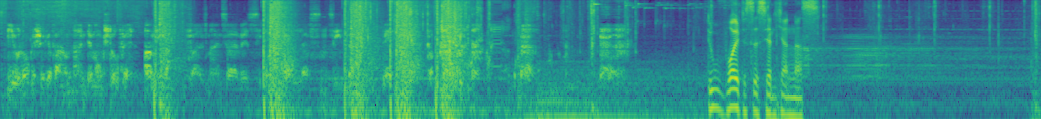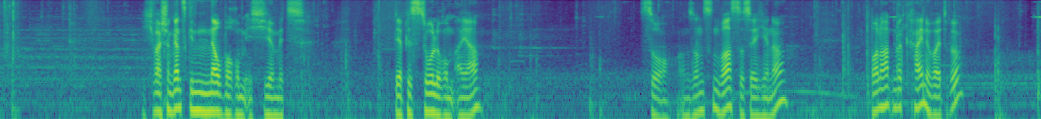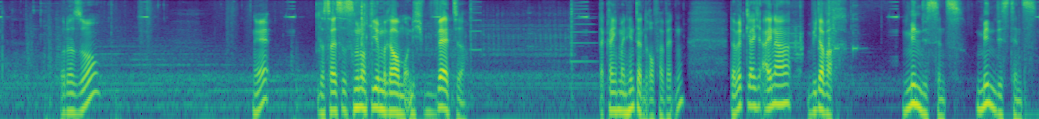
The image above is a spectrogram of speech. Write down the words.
Biologische Gefahreneindämmungsstufe. Omega. Falls mein Service lassen Sie das. Du wolltest es ja nicht anders. Ich weiß schon ganz genau, warum ich hier mit der Pistole rumeier. So, ansonsten war es das ja hier, ne? Vorne hatten wir keine weitere. Oder so. Nee. Das heißt, es ist nur noch die im Raum und ich wette, da kann ich meinen Hintern drauf verwetten. Da wird gleich einer wieder wach. Mindestens. Mindestens.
